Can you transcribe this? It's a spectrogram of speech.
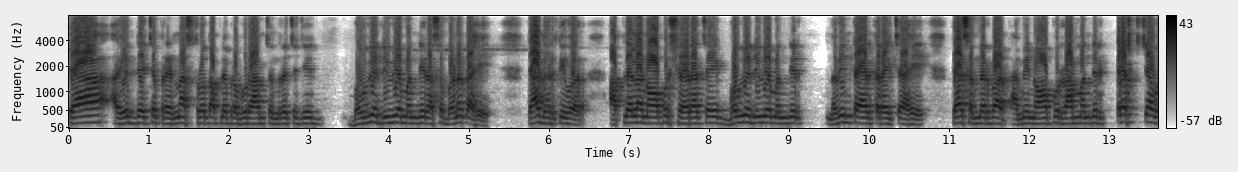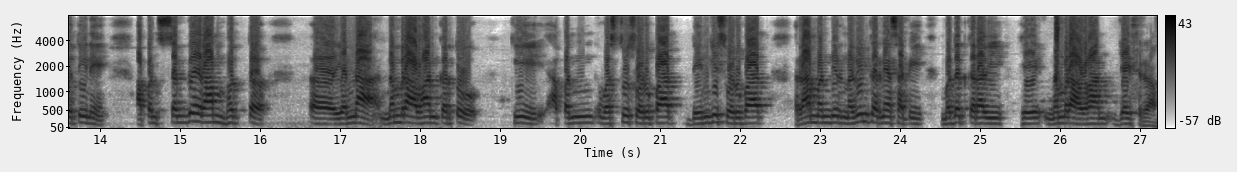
त्या अयोध्येचे प्रेरणास्त्रोत आपले प्रभू रामचंद्राचे जे भव्य दिव्य मंदिर असं बनत आहे. त्या धर्तीवर आपल्याला नवापूर शहराचं एक भव्य दिव्य मंदिर नवीन तयार करायचे आहे. त्या संदर्भात आम्ही नवापूर राम मंदिर ट्रस्टच्या वतीने आपण सगळे राम भक्त यांना नम्र आवाहन करतो की आपण वस्तू स्वरूपात देणगी स्वरूपात राम मंदिर नवीन करण्यासाठी मदत करावी हे नम्र आवाहन. जय श्रीराम.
